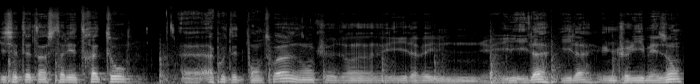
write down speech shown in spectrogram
Il s'était installé très tôt à côté de Pontoise, donc il, avait il, a, il a une jolie maison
